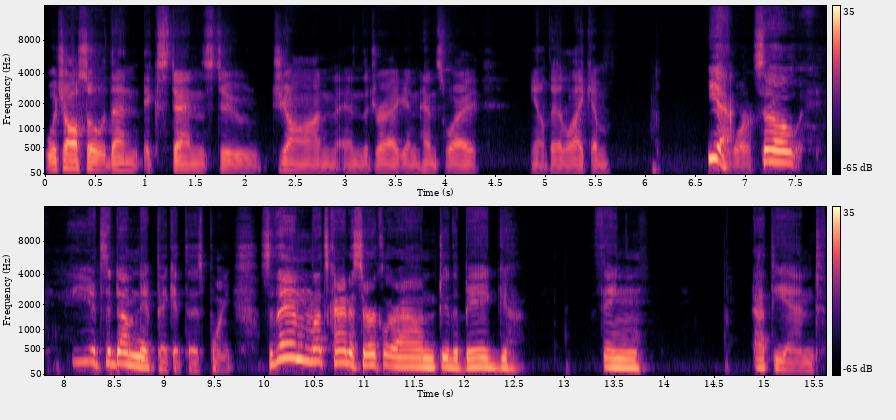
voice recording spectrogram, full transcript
Which also then extends to Jon and the dragon. Hence why, you know, they like him. Yeah. Sure. So it's a dumb nitpick at this point. So then let's kind of circle around to the big thing at the end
